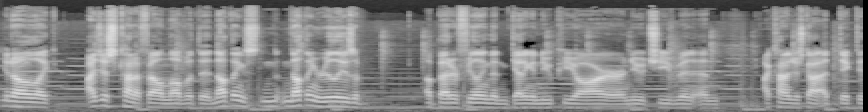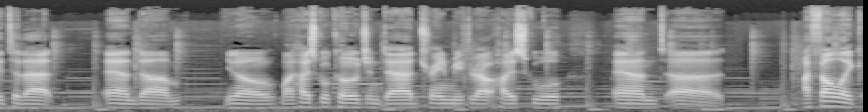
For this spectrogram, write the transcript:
You know, like I just kind of fell in love with it. Nothing's nothing really is a a better feeling than getting a new PR or a new achievement, and I kind of just got addicted to that. And um, you know, my high school coach and dad trained me throughout high school, and uh, I felt like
